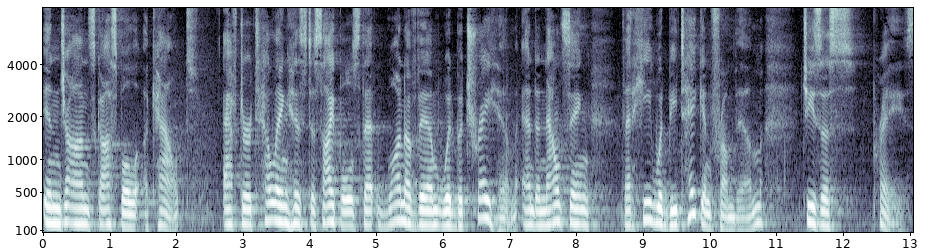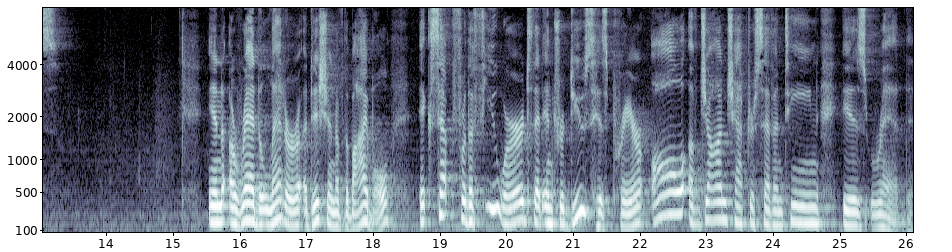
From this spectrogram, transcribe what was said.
In John's gospel account, after telling his disciples that one of them would betray him and announcing that he would be taken from them, Jesus prays. In a red letter edition of the Bible, except for the few words that introduce his prayer, all of John chapter 17 is red.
